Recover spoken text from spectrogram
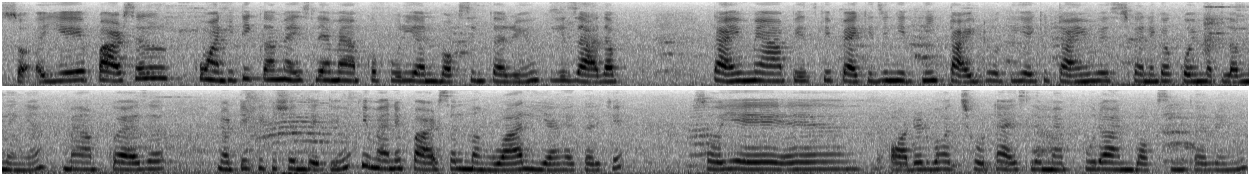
सो so, ये पार्सल क्वांटिटी कम है इसलिए मैं आपको पूरी अनबॉक्सिंग कर रही हूँ क्योंकि ज़्यादा टाइम में आप इसकी पैकेजिंग इतनी टाइट होती है कि टाइम वेस्ट करने का कोई मतलब नहीं है। मैं आपको एज अ नोटिफिकेशन देती हूँ कि मैंने पार्सल मंगवा लिया है करके। सो so, ये ऑर्डर बहुत छोटा है इसलिए मैं पूरा अनबॉक्सिंग कर रही हूँ।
